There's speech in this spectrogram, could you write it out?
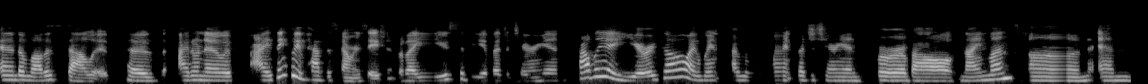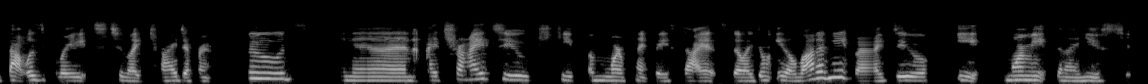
and a lot of salads. Because I don't know if I think we've had this conversation, but I used to be a vegetarian. Probably a year ago, I went I went vegetarian for about nine months, um, and that was great to like try different foods and I try to keep a more plant based diet still. I don't eat a lot of meat, but I do eat more meat than I used to.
